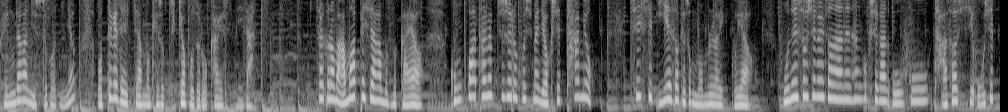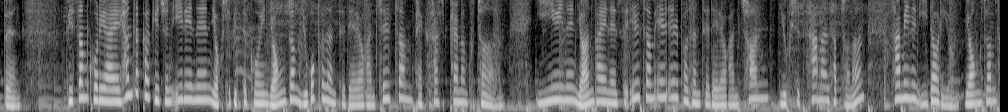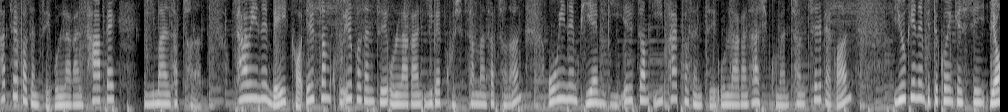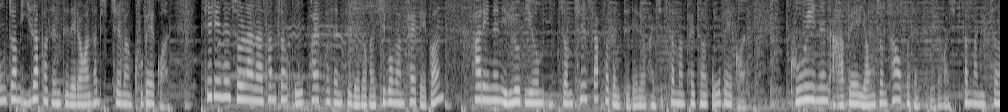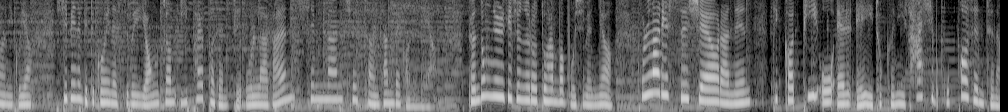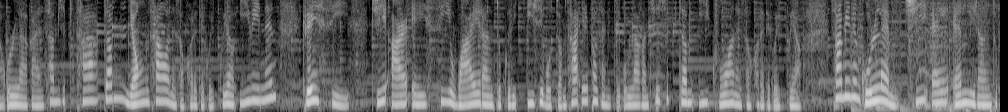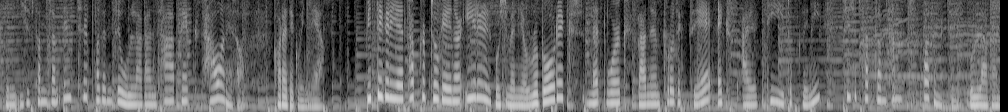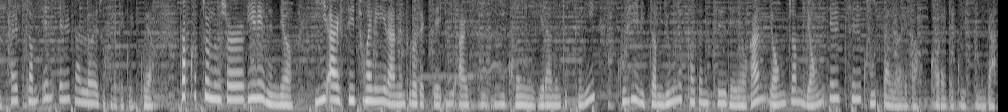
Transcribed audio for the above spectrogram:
굉장한 뉴스거든요. 어떻게 될지 한번 계속 지켜보도록 하겠습니다. 자, 그럼 암호화폐 시장 한번 볼까요? 공포와 탐욕 지수를 보시면 역시 탐욕 72에서 계속 머물러 있고요. 오늘 소식을 전하는 한국 시간 오후 5시 50분 빗썸 코리아의 현재가 기준 1위는 역시 비트코인 0.65% 내려간 7,148만 9천 원. 2위는 Yearn Finance 1.11% 내려간 1,064만 4천 원. 3위는 이더리움 0.47% 올라간 402만 4천 원. 4위는 메이커 1.91% 올라간 293만 4천 원, 5위는 BNB 1.28% 올라간 49만 1,700원, 6위는 비트코인 캐시 0.24% 내려간 37만 900원, 7위는 솔라나 3.58% 내려간 15만 800원, 8위는 Illuvium 2.74% 내려간 13만 8,500원, 9위는 Aave 0.45% 내려간 13만 2천 원이고요. 10위는 비트코인 SV 0.28% 올라간 10만 7,300원이네요. 변동률 기준으로 또 한번 보시면요. Polaris Share라는 티커 POLA 토큰이 45%나 올라간 34.04원에서 거래되고 있고요. 2위는 Gracy GRACY라는 토큰이 25.41% 올라간 70.29원에서 거래되고 있고요. 3위는 Golem GLM이라는 토큰이 23.17% 올라간 404원에서 거래되고 있네요. BitDegree의 top crypto gainer 1위를 보시면요. Robotics Network라는 프로젝트의 XRT 토큰이 74.37% 올라간 8.11달러에서 거래되고 있고요. top crypto loser 1위는요. ERC20라는 프로젝트의 ERC20이라는 토큰이 92.66% 내려간 0.0179달러에서 거래되고 있습니다.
